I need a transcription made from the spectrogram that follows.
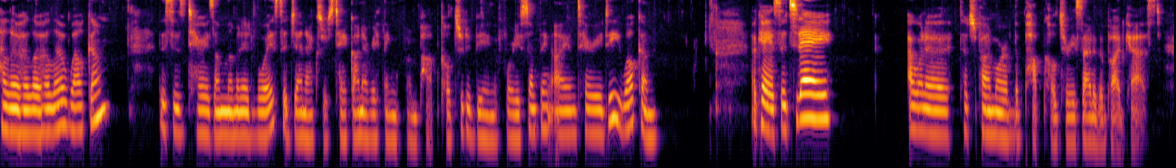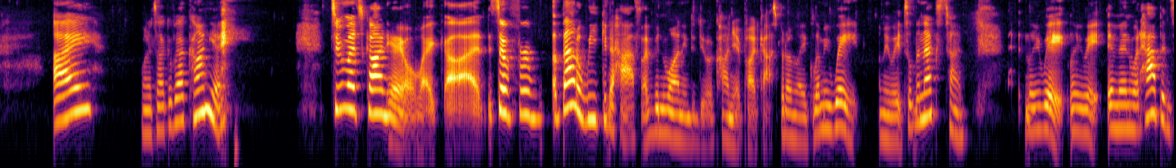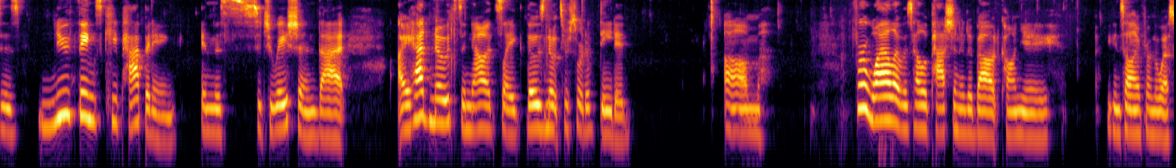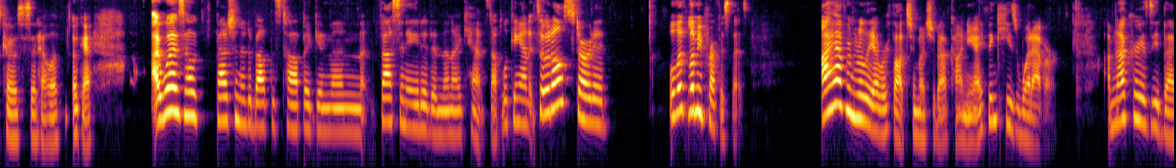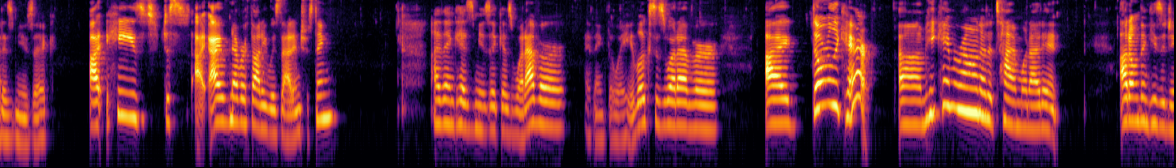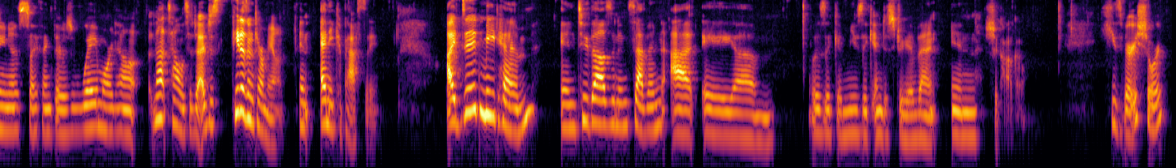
Hello, hello, hello, welcome. This is Terry's Unlimited Voice, a Gen Xer's take on everything from pop culture to being a 40 something. I am Terry D. Welcome. Okay, so today I want to touch upon more of the pop culture side of the podcast. I want to talk about Kanye. Too much Kanye, oh my god. So, for about a week and a half, I've been wanting to do a Kanye podcast, but I'm like, let me wait. Let me wait till the next time let me wait, let me wait. And then what happens is new things keep happening in this situation that I had notes and now it's like those notes are sort of dated. Um, for a while, I was hella passionate about Kanye. You can tell I'm from the West Coast. I said hella. Okay. I was hella passionate about this topic and then fascinated, and then I can't stop looking at it. So it all started. Well, let, let me preface this. I haven't really ever thought too much about Kanye. I think he's whatever. I'm not crazy about his music. I, he's just, I, I've never thought he was that interesting. I think his music is whatever. I think the way he looks is whatever. I don't really care. Um, he came around at a time when I didn't. I don't think he's a genius. I think there's way more talent. Not talented. I just he doesn't turn me on in any capacity. I did meet him in 2007 at a um, it was like a music industry event in Chicago. He's very short.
